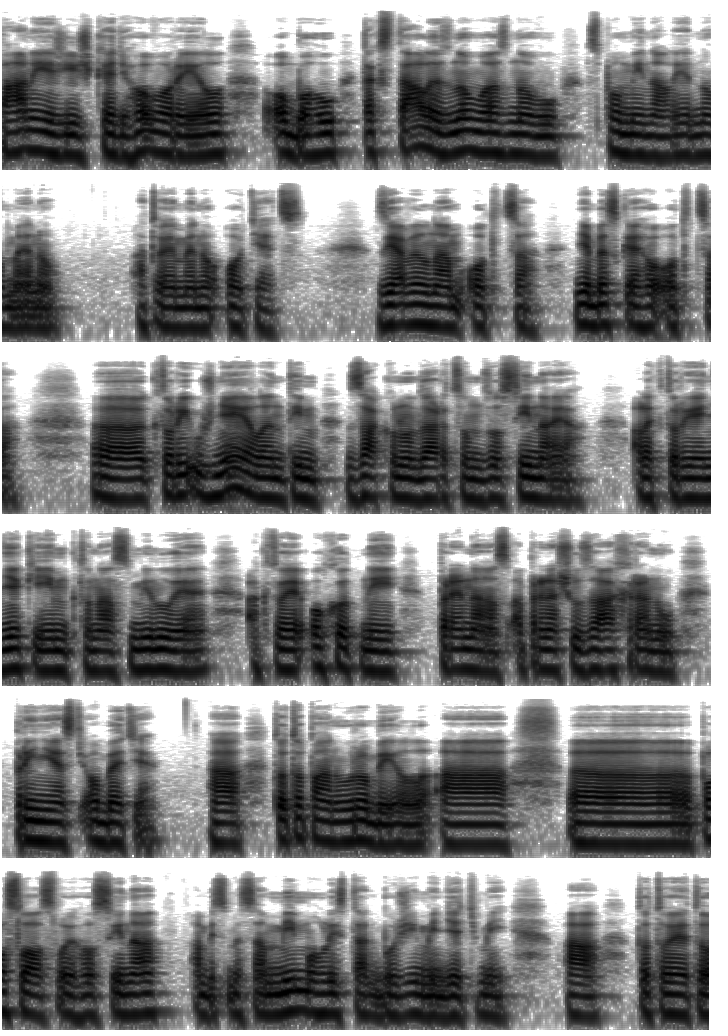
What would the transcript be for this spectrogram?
pán Ježíš, keď hovoril o Bohu, tak stále znovu a znovu spomínal jedno meno a to je meno Otec. Zjavil nám Otca, nebeského Otca, e, ktorý už nie je len tým zákonodarcom zo Sinaja, ale ktorý je niekým, kto nás miluje a kto je ochotný pre nás a pre našu záchranu priniesť obete. A toto pán urobil a e, poslal svojho syna, aby sme sa my mohli stať Božími deťmi. A toto je to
